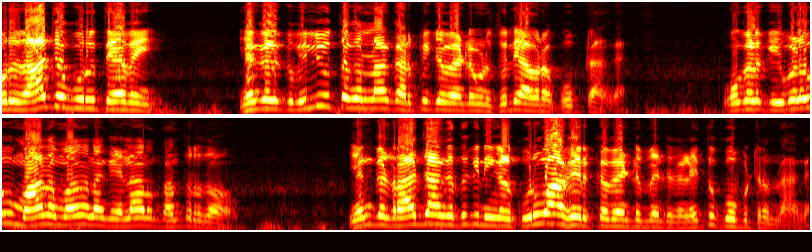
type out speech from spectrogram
ஒரு ராஜகுரு தேவை. எங்களுக்கு வில்யுத்தங்கள்லாம் கற்பிக்க வேண்டும்னு சொல்லி அவரை கூப்பிட்டாங்க. உங்களுக்கு இவ்வளவு மாதம் மாதம் நாங்கள் எல்லாரும் தந்துருதோம். எங்கள் ராஜாங்கத்துக்கு நீங்கள் குருவாக இருக்க வேண்டும் என்று நினைத்து கூப்பிட்டுருந்தாங்க.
